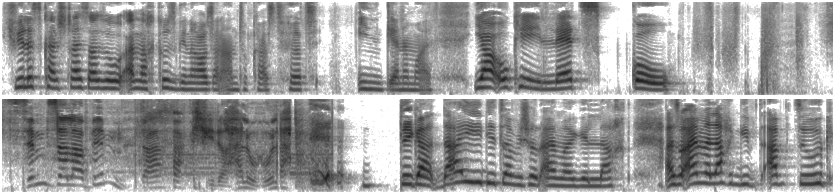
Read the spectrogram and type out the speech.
ich will jetzt keinen Stress, also einfach Grüße gehen raus an Anton Cast. Hört ihn gerne mal. Ja, okay, let's go. Simsalabim, da sag ich wieder Hallo, Hula. Digga, nein, jetzt habe ich schon einmal gelacht. Also einmal lachen gibt Abzug.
